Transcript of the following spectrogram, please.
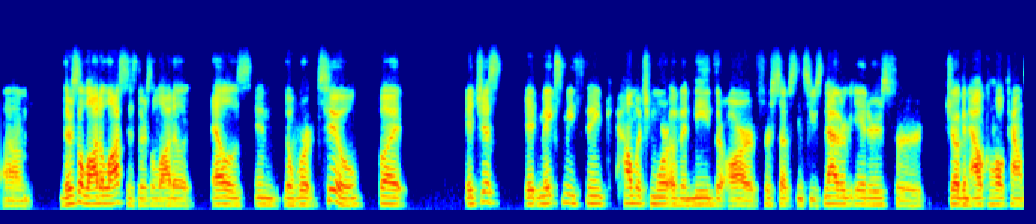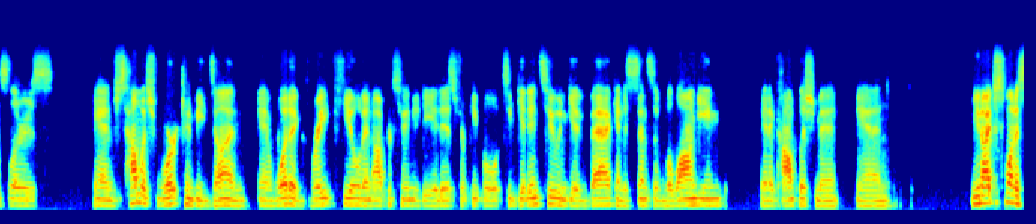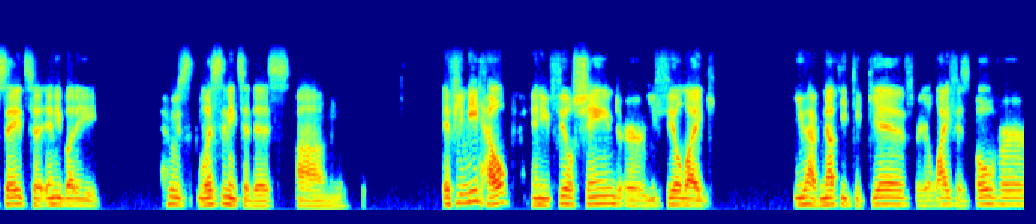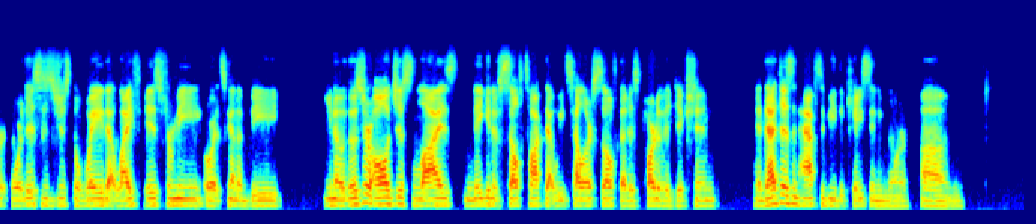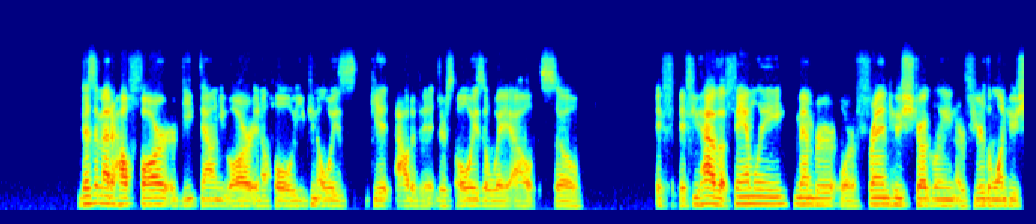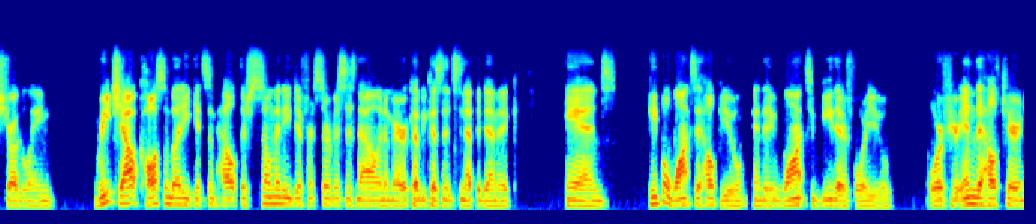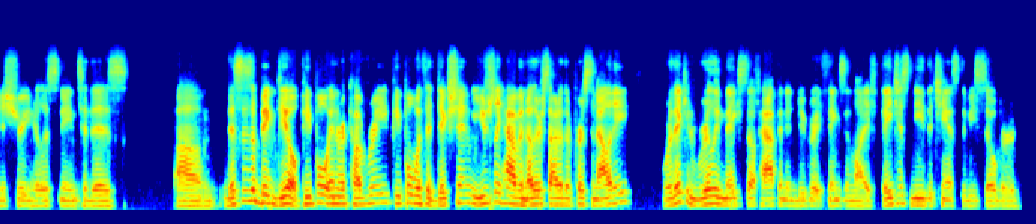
um, there's a lot of losses. There's a lot of L's in the work too, but it just it makes me think how much more of a need there are for substance use navigators, for drug and alcohol counselors and just how much work can be done and what a great field and opportunity it is for people to get into and give back and a sense of belonging and accomplishment. And you know i just want to say to anybody who's listening to this um if you need help and you feel shamed or you feel like you have nothing to give or your life is over or this is just the way that life is for me or it's going to be. You know those are all just lies negative self-talk that we tell ourselves that is part of addiction and that doesn't have to be the case anymore. Um doesn't matter how far or deep down you are in a hole you can always get out of it. There's always a way out. So if if you have a family member or a friend who's struggling or if you're the one who's struggling reach out call somebody get some help there's so many different services now in america because it's an epidemic and people want to help you and they want to be there for you. Or if you're in the healthcare industry and you're listening to this, um, this is a big deal. People in recovery, people with addiction, usually have another side of their personality where they can really make stuff happen and do great things in life. They just need the chance to be sober.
